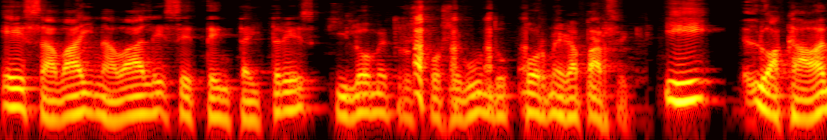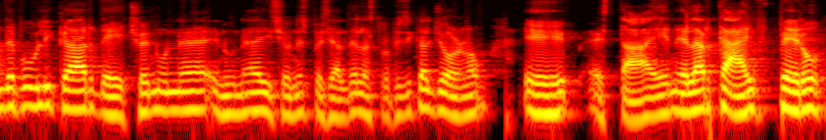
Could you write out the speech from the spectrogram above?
Esa vaina vale 73 kilómetros por segundo por megaparsec. Y lo acaban de publicar, de hecho en una, en una edición especial del Astrophysical Journal, eh, está en el archive, pero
